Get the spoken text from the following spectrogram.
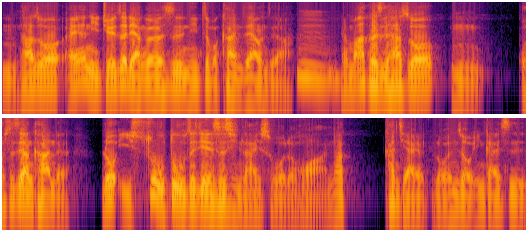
嗯，他说，哎、欸，你觉得这两个是你怎么看这样子啊？嗯，马可斯他说，嗯，我是这样看的，如果以速度这件事情来说的话，那看起来罗恩佐应该是。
